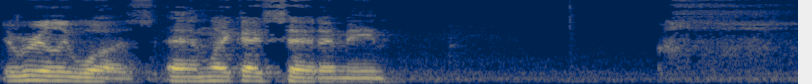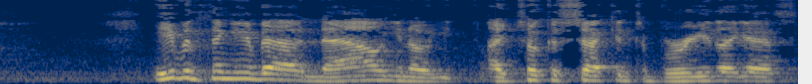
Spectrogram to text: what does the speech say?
It really was. And like I said, I mean, even thinking about it now, you know, I took a second to breathe, I guess.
